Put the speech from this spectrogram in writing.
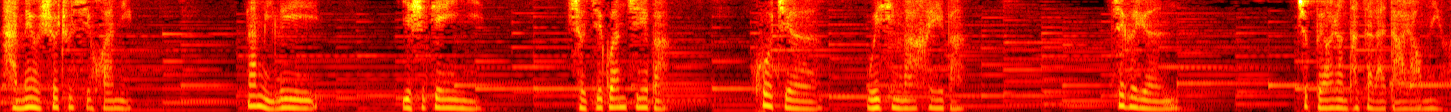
还没有说出喜欢你，那米粒也是建议你手机关机吧，或者微信拉黑吧。这个人就不要让他再来打扰你了。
